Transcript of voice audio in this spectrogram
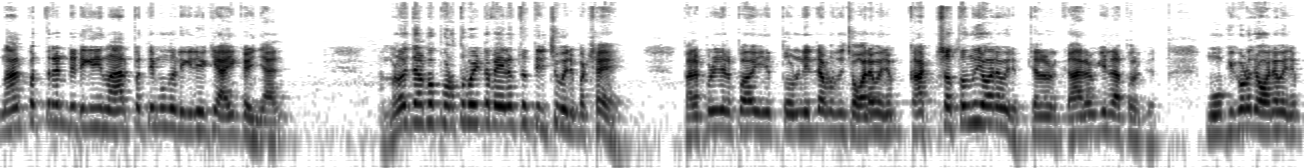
നാൽപ്പത്തിരണ്ട് ഡിഗ്രി നാൽപ്പത്തി മൂന്ന് ഡിഗ്രിയൊക്കെ ആയിക്കഴിഞ്ഞാൽ നമ്മൾ ചിലപ്പോൾ പുറത്ത് പോയിട്ട് വെയിലത്ത് തിരിച്ചു വരും. പക്ഷേ പലപ്പോഴും ചിലപ്പോൾ ഈ തൊണ്ണിന്റെ അവിടെ നിന്ന് ചോര വരും. കക്ഷത്തുനിന്ന് ചോര വരും. ചിലർക്ക് ആരോഗ്യമില്ലാത്തവർക്ക്. മൂക്കിക്കൂടെ ചോര വരും.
